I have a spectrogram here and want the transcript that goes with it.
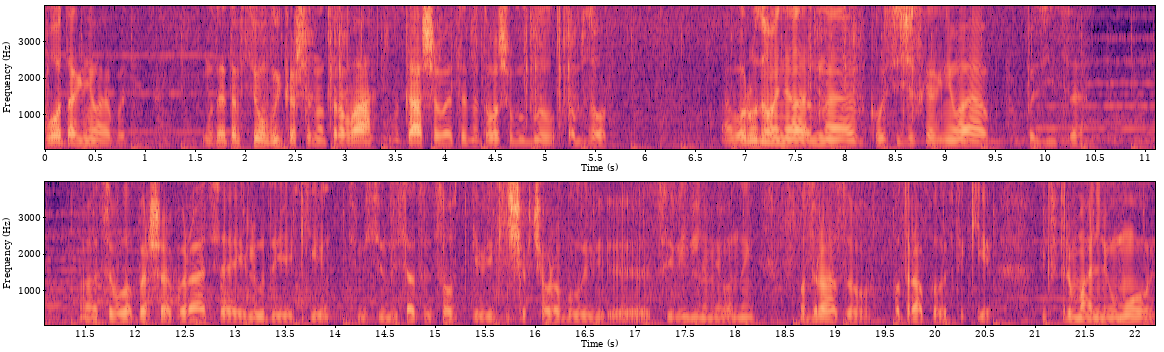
Вот огневая позиция. Вот это все выкашено, трава выкашивается для того, чтобы был обзор. Оборудование на классическая огневая позиція. Е, Це була перша операція, і люди, які 80%, які ще вчора були е, цивільними, вони одразу потрапили в такі екстремальні умови.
